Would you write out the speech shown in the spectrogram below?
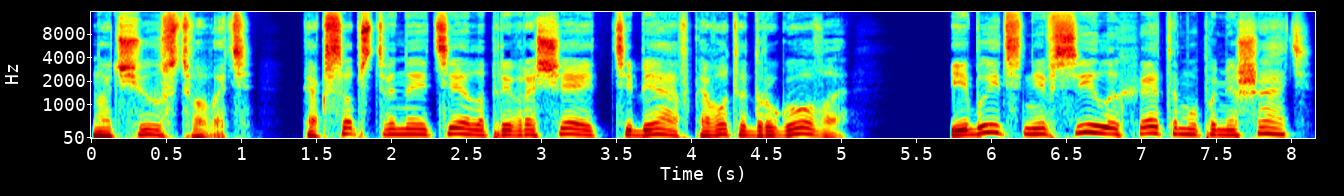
Но чувствовать, как собственное тело превращает тебя в кого-то другого, и быть не в силах этому помешать.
